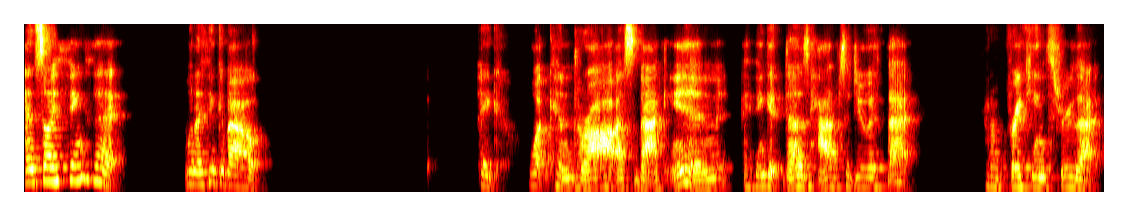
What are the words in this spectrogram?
And so i think that when i think about like what can draw us back in i think it does have to do with that kind of breaking through that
